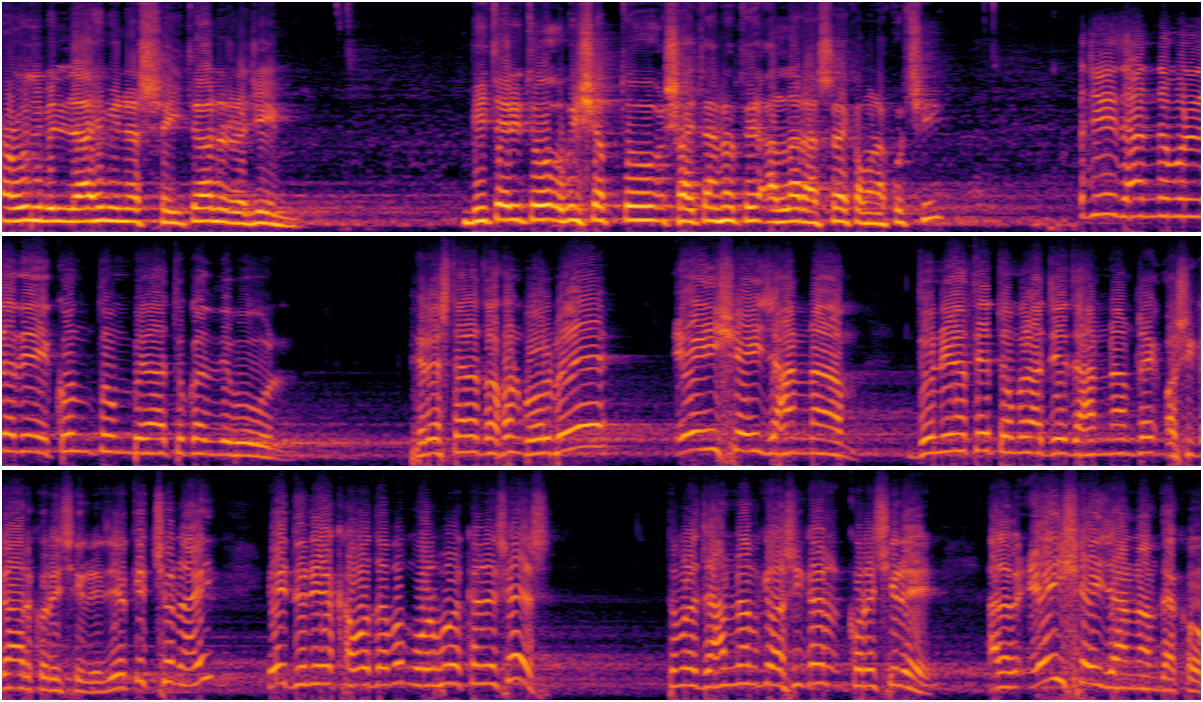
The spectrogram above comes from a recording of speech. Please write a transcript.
আউযু বিল্লাহি মিনাশ শাইতানির রাজিম। বিতাড়িত, অভিশপ্ত শয়তান হতে আল্লাহর আশ্রয় কামনা করছি। ফেরেশতারা তখন বলবে, এই সেই জাহান্নাম, দুনিয়াতে তোমরা যে জাহান্নামটা অস্বীকার করেছিলে, যে কিচ্ছু নাই, এই দুনিয়া খাওয়া দাওয়া মরবো এখানে শেষ। তোমরা জাহান্নামকে অস্বীকার করেছিলে। আর এই সেই জাহান্নাম দেখো,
